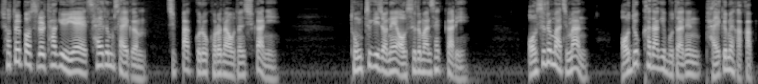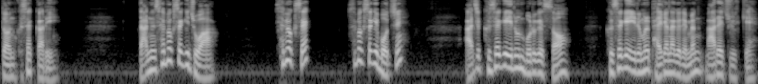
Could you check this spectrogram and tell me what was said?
셔틀버스를 타기 위해 살금살금 집 밖으로 걸어 나오던 시간이 동트기 전에 어스름한 색깔이 어스름하지만 어둑하다기보다는 밝음에 가깝던 그 색깔이 나는 새벽색이 좋아. 새벽색? 새벽색이 뭐지? 아직 그 색의 이름은 모르겠어. 그 색의 이름을 발견하게 되면 말해줄게.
